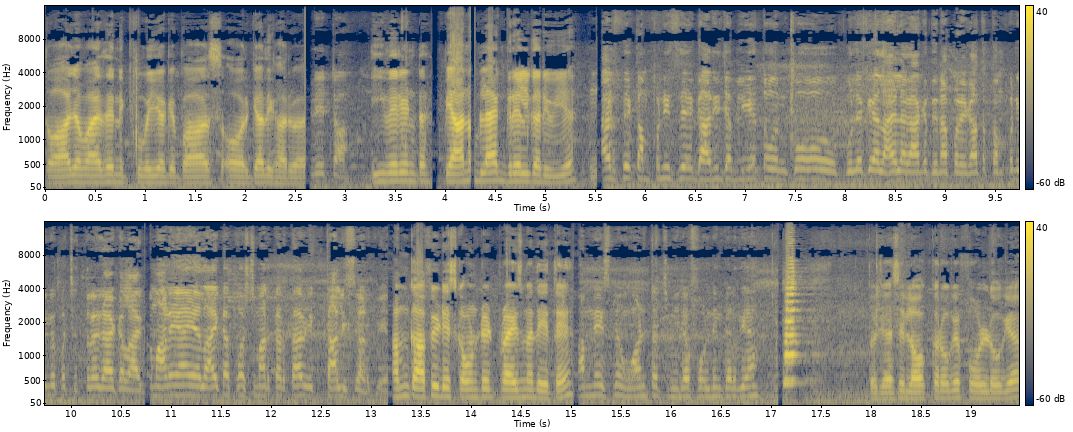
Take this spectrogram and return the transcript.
तो आज हम आए थे निक्कू भैया के पास और क्या दिखा रहे हो E variant piano black grille करी हुई है। से कंपनी से गाड़ी जब लिए तो उनको बोले के अलाई लगा के देना पड़ेगा तो कंपनी में पचहत्तर हज़ार का अलाई हमारे यहाँ अलाई का कॉस्ट मार्क करता है इकतालीस हज़ार रुपये। हम काफ़ी डिस्काउंटेड प्राइस में देते हैं। हमने इसमें वन टच मिरर फोल्डिंग कर दिया। तो जैसे लॉक करोगे फोल्ड हो गया।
